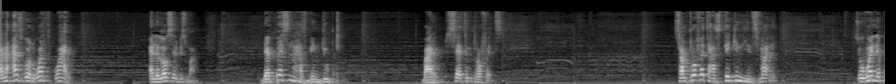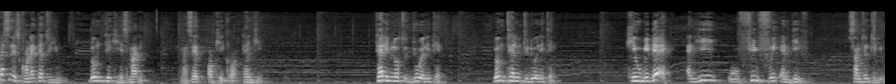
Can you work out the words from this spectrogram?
And I asked God, what? Why? And the Lord said, Bismark, the person has been duped by certain prophets. Some prophet has taken his money. So when the person is connected to you, don't take his money. And I said, Okay, God, thank you. Tell him not to do anything. Don't tell him to do anything. He will be there and he will feel free and give something to you.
